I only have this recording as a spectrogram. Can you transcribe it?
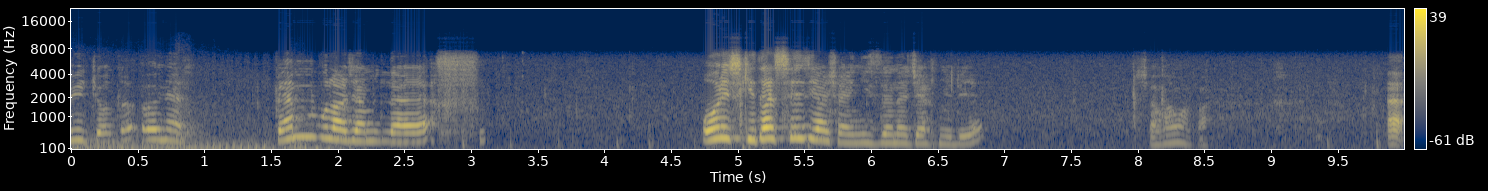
Videoda öner. Ben mi bulacağım illa o riski de siz yaşayın izlenecek mi diye. Şaka mı bak. E,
